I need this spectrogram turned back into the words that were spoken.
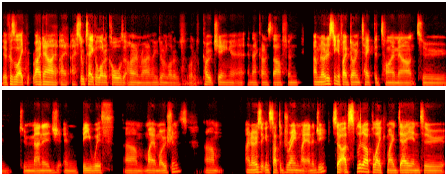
because like right now I, I still take a lot of calls at home right? Like doing a lot of a lot of coaching and, and that kind of stuff. And I'm noticing if I don't take the time out to to manage and be with um, my emotions um, I notice it can start to drain my energy. So I've split up like my day into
